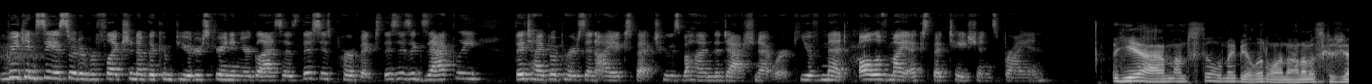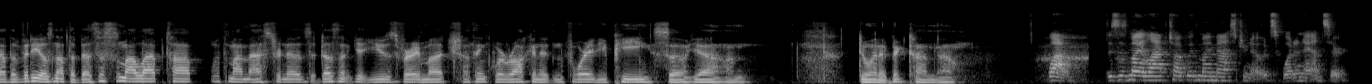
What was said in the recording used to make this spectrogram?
We can see a sort of reflection of the computer screen in your glasses. This is perfect. This is exactly the type of person I expect who's behind the Dash network. You've met all of my expectations, Brian. Yeah, I'm, I'm still maybe a little anonymous because yeah, the video is not the best. This is my laptop with my master nodes. It doesn't get used very much. I think we're rocking it in 480p. So yeah, I'm doing it big time now. Wow, this is my laptop with my master nodes. What an answer.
